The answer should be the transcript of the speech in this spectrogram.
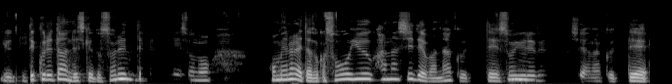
言ってくれたんですけど、それって別にその、褒められたとかそういう話ではなくって、そういうレベルじゃなくて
